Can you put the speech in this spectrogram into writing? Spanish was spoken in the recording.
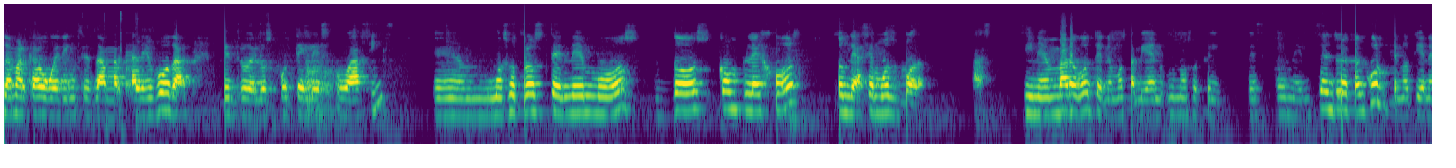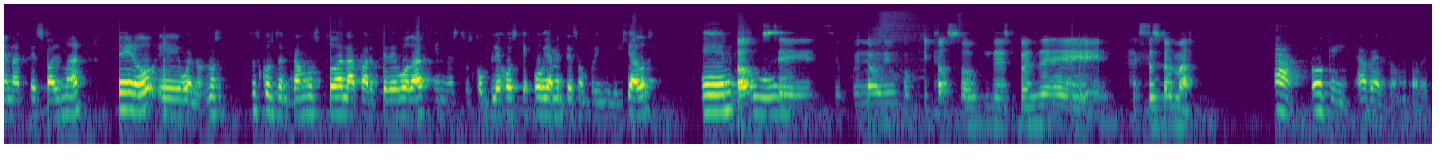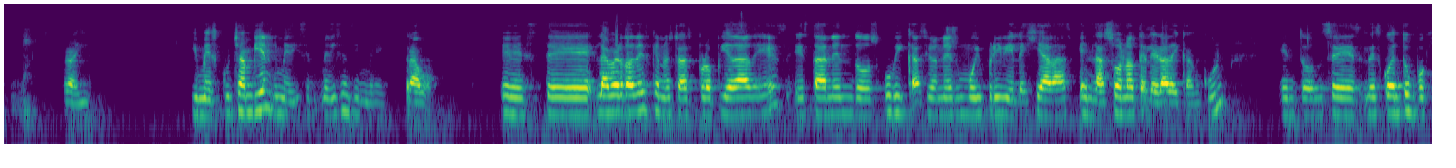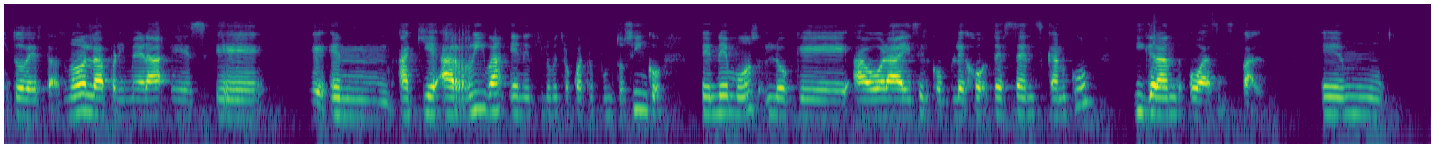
La marca Weddings es la marca de bodas dentro de los hoteles Oasis. Em, nosotros tenemos dos complejos donde hacemos bodas. Sin embargo, tenemos también unos hoteles en el centro de Cancún que no tienen acceso al mar, pero eh, bueno, nosotros concentramos toda la parte de bodas en nuestros complejos que obviamente son privilegiados. En oh, se, se, fue el audio un poquito después de acceso al mar. Ah, ok. A ver, vamos a ver si por ahí. Si me escuchan bien y me dicen, me dicen si me trabo. Este, la verdad es que nuestras propiedades están en dos ubicaciones muy privilegiadas en la zona hotelera de Cancún. Entonces, les cuento un poquito de estas, ¿no? La primera es eh, en, aquí arriba, en el kilómetro 4.5, tenemos lo que ahora es el complejo de Sense Cancún y Grand Oasis Palm. Em,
